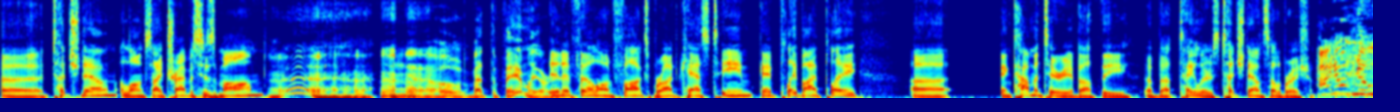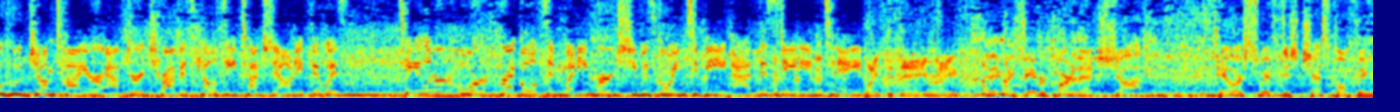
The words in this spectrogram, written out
a touchdown alongside Travis's mom. Ah. oh, met the family already. NFL on Fox broadcast team gave play-by-play uh, and commentary about the about Taylor's touchdown celebration. I don't know who jumped higher after a Travis Kelce touchdown. If it was Taylor or Greg Olsen when he heard she was going to be at the stadium today. Quite the day, right? I think my favorite part of that shot, Taylor Swift is chest bumping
